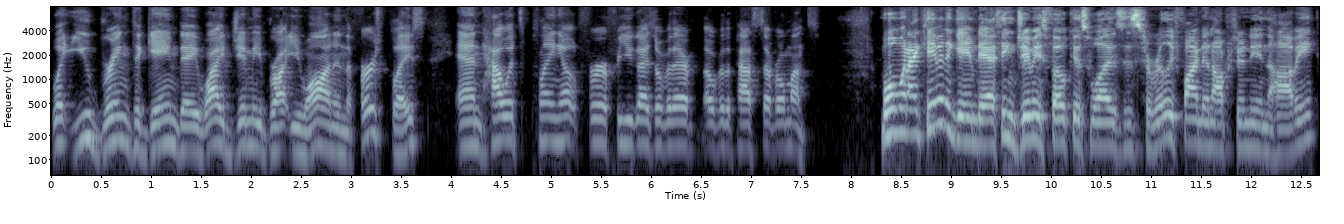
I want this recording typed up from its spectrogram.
what you bring to Gameday, why Jimmy brought you on in the first place, and how it's playing out for for you guys over there over the past several months. Well, when I came into Gameday, I think Jimmy's focus was is to really find an opportunity in the hobby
